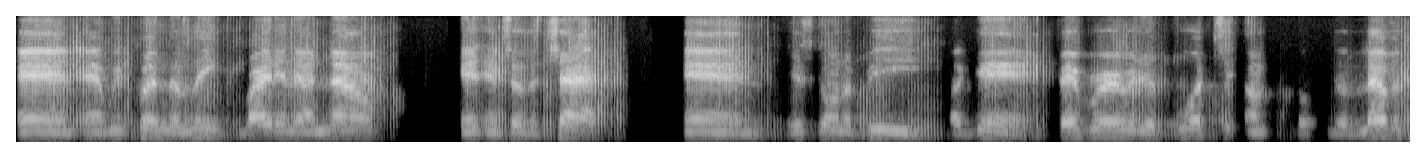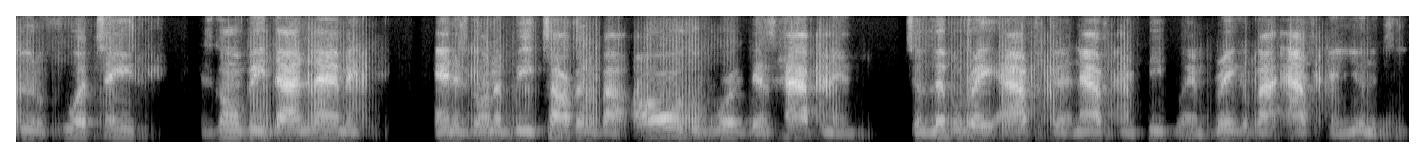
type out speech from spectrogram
and and we're putting the link right in there now in, into the chat. And it's gonna be, again, February the fourteenth, um, the eleventh through the fourteenth. It's gonna be dynamic and it's gonna be talking about all the work that's happening to liberate Africa and African people and bring about African unity.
